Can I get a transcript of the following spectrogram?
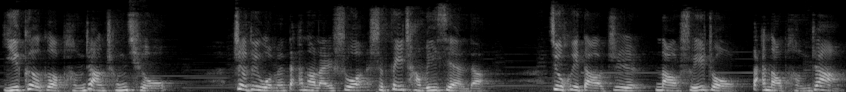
一个个膨胀成球，这对我们大脑来说是非常危险的，就会导致脑水肿、大脑膨胀，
